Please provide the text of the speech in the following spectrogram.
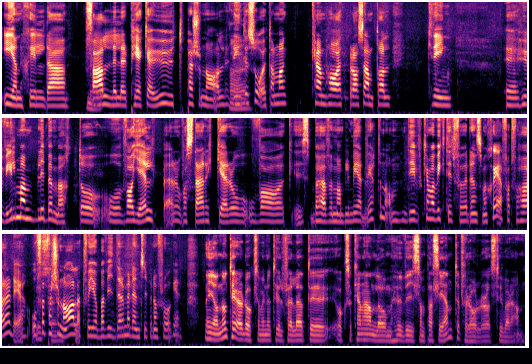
enskilda Nej. fall eller peka ut personal. Det Nej. är inte så utan man kan ha ett bra samtal kring hur vill man bli bemött och, och vad hjälper och vad stärker och, och vad behöver man bli medveten om. Det kan vara viktigt för den som är chef att få höra det och för personal att få jobba vidare med den typen av frågor. Men jag noterade också vid något tillfälle att det också kan handla om hur vi som patienter förhåller oss till varandra.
